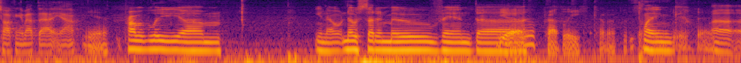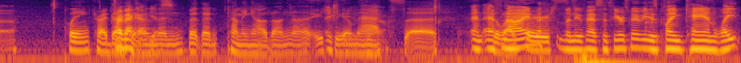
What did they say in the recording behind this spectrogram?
talking about that. Yeah. Yeah. Probably, um, you know, No Sudden Move and uh, yeah. We'll probably come up with playing, uh, playing Tribeca, Tribeca, and yes. then but then coming out on uh, HBO, HBO, yeah. Max. Uh, and F9, the new Fast and Furious movie, is playing Cannes late.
